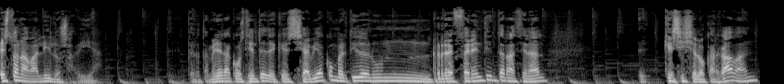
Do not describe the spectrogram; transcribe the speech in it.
Esto Navalny lo sabía, pero también era consciente de que se había convertido en un referente internacional eh, que si se lo cargaban,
